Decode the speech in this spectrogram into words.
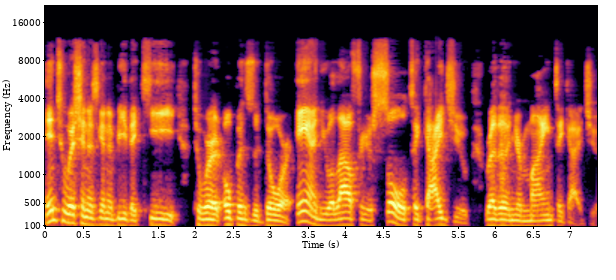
Intuition is going to be the key to where it opens the door and you allow for your soul to guide you rather than your mind to guide you.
